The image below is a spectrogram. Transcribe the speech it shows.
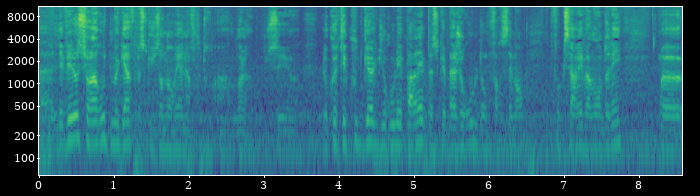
Euh, les vélos sur la route me gavent parce qu'ils en ont rien à foutre. hein, voilà, c'est euh, le côté coup de gueule du rouler parler parce que bah, je roule donc forcément, il faut que ça arrive à un moment donné. Euh,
